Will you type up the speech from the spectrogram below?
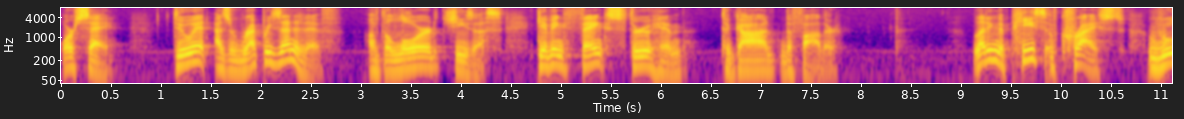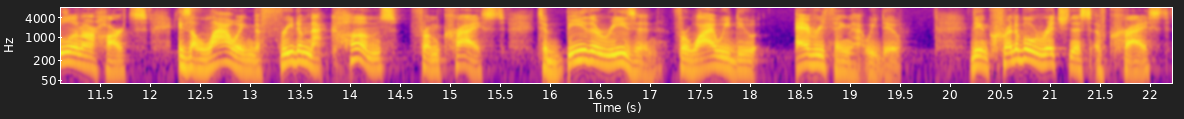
or say, do it as a representative of the Lord Jesus, giving thanks through him to God the Father. Letting the peace of Christ rule in our hearts is allowing the freedom that comes from Christ to be the reason for why we do everything that we do. The incredible richness of Christ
